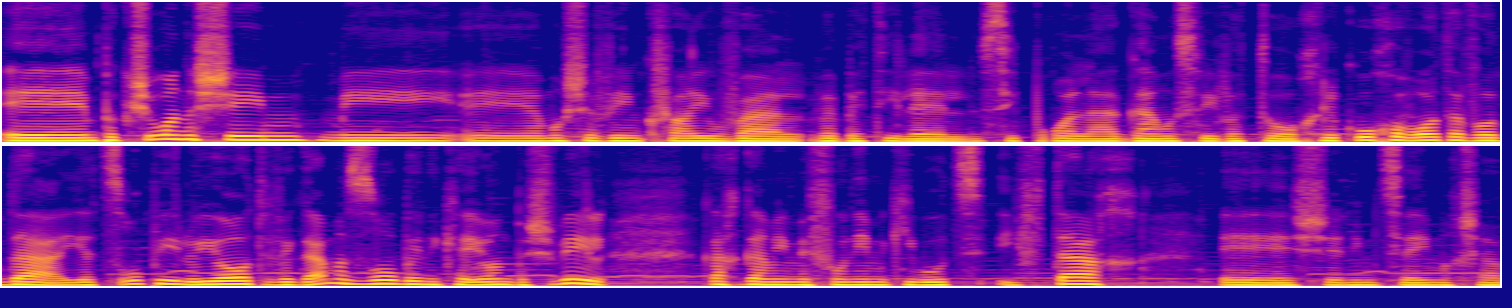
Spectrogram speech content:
הם פגשו אנשים מהמושבים כפר יובל ובית הלל, סיפרו על האגם וסביבתו, חילקו חוברות עבודה, יצרו פעילויות וגם עזרו בניקיון בשביל, כך גם עם מפונים מקיבוץ יפתח, אה, שנמצאים עכשיו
